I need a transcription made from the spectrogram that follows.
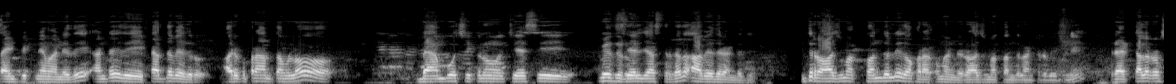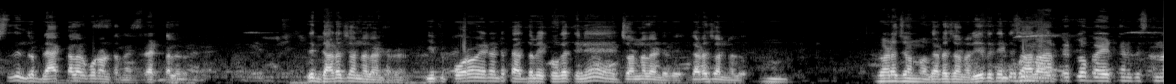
సైంటిఫిక్ నేమ్ అనేది. అంటే ఇది పెద్ద వెదురు. అరకు ప్రాంతంలో బ్యాంబూ చికెన్ చేసి వెదురు. సేల్ చేస్తారు కదా ఆ వెదురు అండి ఇది. ఇది రాజమా కందులు ఇది ఒక రకం అండి రాజమా కందులు అంటారు వీటిని. రెడ్ కలర్ వస్తుంది ఇందులో బ్లాక్ కలర్ కూడా ఉంటుందండి రెడ్ కలర్ ఇది గడ జొన్నలు అంటారు. వీటి పూర్వం ఏంటంటే పెద్దలు ఎక్కువగా తినే జొన్నలు అండి ఇవి గడ జొన్నలు. గడజొన్నలు గడ జొన్నలు. ఇవి తింటే చాలా మార్కెట్లో బయట కనిపిస్తున్న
